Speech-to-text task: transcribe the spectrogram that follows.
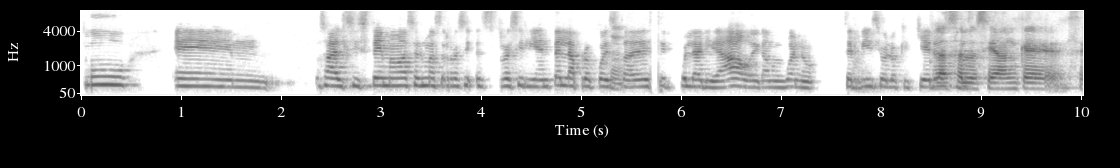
tú em, o sea, el sistema va a ser más resiliente en la propuesta de circularidad o digamos, bueno, servicio, lo que quieras. La solución que, sí.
